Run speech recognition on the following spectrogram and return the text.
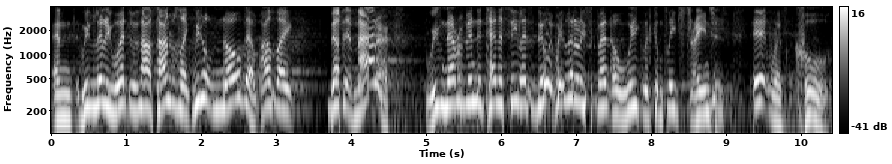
And we literally went to his house. Sandra was like, We don't know them. I was like, Does it matter? We've never been to Tennessee. Let's do it. We literally spent a week with complete strangers. It was cool.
